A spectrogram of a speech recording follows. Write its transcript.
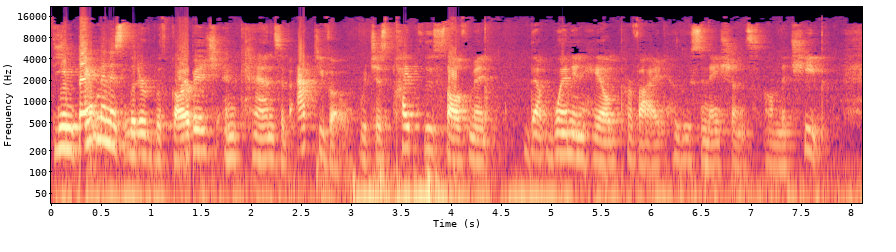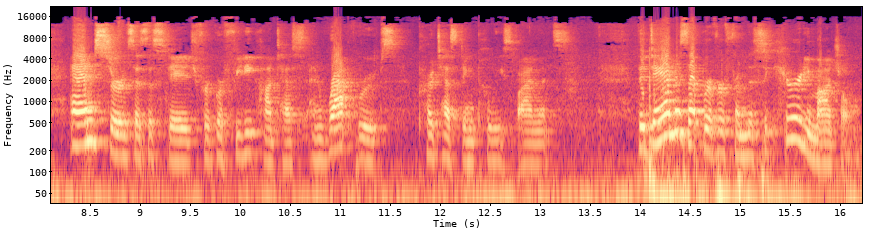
The embankment is littered with garbage and cans of Activo, which is pipe glue solvent that, when inhaled, provide hallucinations on the cheap, and serves as a stage for graffiti contests and rap groups protesting police violence. The dam is upriver from the security module.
